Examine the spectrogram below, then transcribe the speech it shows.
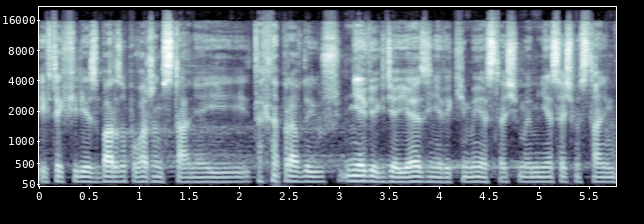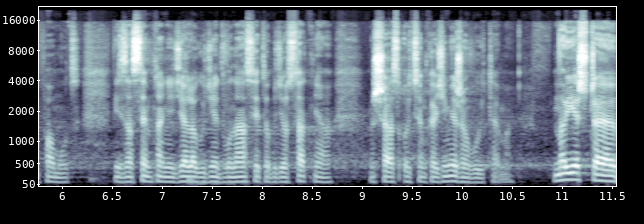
i w tej chwili jest w bardzo poważnym stanie i tak naprawdę już nie wie, gdzie jest i nie wie, kim my jesteśmy. My nie jesteśmy w stanie mu pomóc. Więc następna niedziela o godzinie 12 to będzie ostatnia msza z ojcem Kazimierzem Wójtem. No i jeszcze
